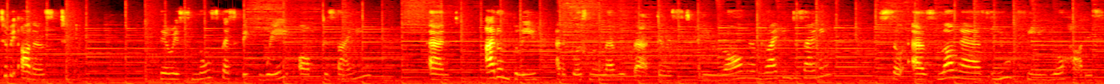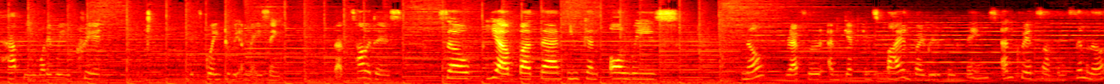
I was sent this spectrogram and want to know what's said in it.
to be honest there is no specific way of designing and I don't believe at a personal level that there is any wrong and right in designing. So as long as you feel your heart is happy, whatever you create, it's going to be amazing. That's how it is. So yeah, but then you can always, you know, refer and get inspired by beautiful things and create something similar.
